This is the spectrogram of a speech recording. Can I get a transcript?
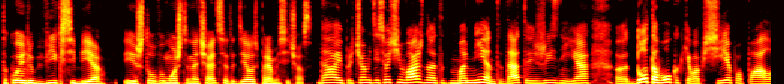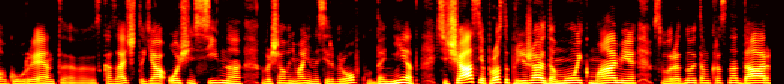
такой любви к себе, и что вы можете начать это делать прямо сейчас. Да, и причем здесь очень важно этот момент, да, то есть жизни. Я э, до того, как я вообще попала в GoRent, э, сказать, что я очень сильно обращала внимание на сервировку, да нет. Сейчас я просто приезжаю домой к маме, в свой родной там Краснодар,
